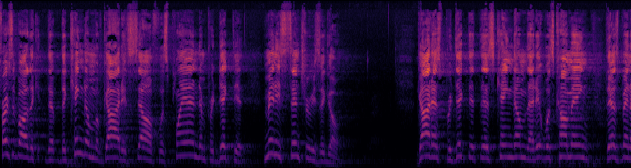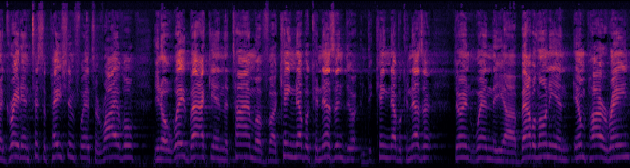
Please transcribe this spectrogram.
First of all, the, the, the, kingdom of God itself was planned and predicted many centuries ago. God has predicted this kingdom that it was coming. There's been a great anticipation for its arrival. You know, way back in the time of uh, King Nebuchadnezzar, King Nebuchadnezzar, during when the uh, Babylonian Empire reigned,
